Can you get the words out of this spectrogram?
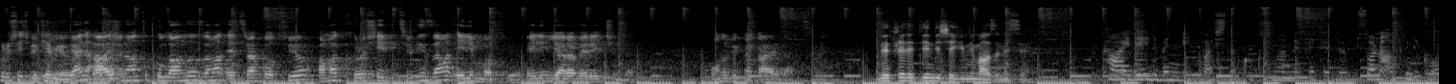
Kroşe hiç bükemiyor. Yani ajinatı kullandığın zaman etraf batıyor ama kroşeyi bitirdiğin zaman elin batıyor. Elin yara bere içinde. Onu bükmek ayrı dert. Nefret ettiğin diş hekimliği malzemesi. Kaideydi benim ilk başta. Kokusundan nefret ediyorum. Sonra akrilik oldu.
